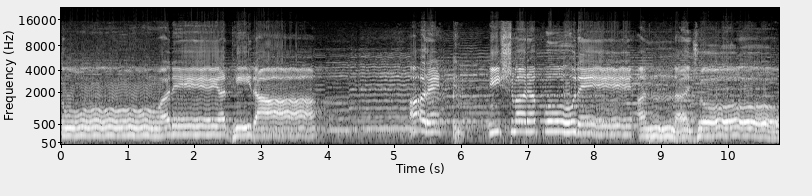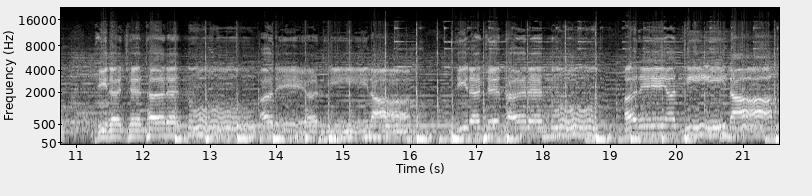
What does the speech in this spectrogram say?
તું, અરે અધીરા, અરે ઈશ્વર પૂરે અન્ન જો, ધીરજ ધર તું, અરે અધીરા, ધીરજ ધર તું, અરે અધીરા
